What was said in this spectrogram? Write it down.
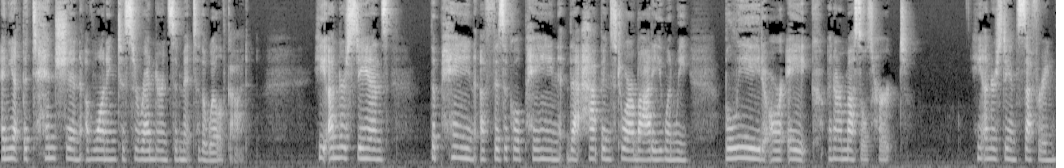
and yet the tension of wanting to surrender and submit to the will of God. He understands the pain of physical pain that happens to our body when we bleed or ache and our muscles hurt. He understands suffering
